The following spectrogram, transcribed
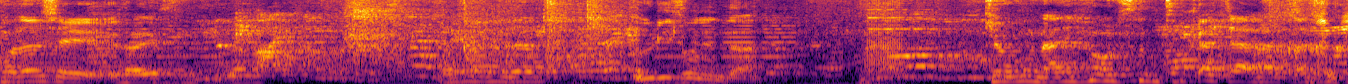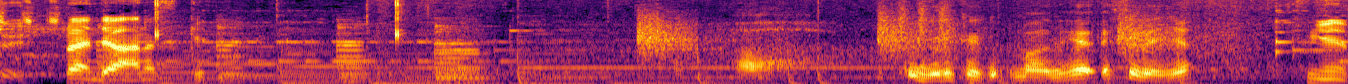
화장실 가겠습니다. 감사합니다. 의리소년단. 결국 난 형을 선택하지 않았다. 그래, 내가 안아줄게. 좀 이렇게만 해, 했어야 되냐? 예.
